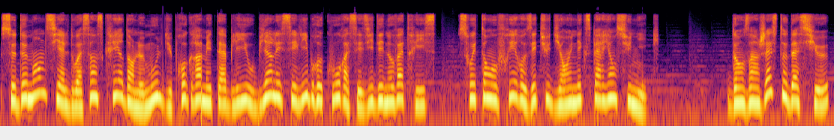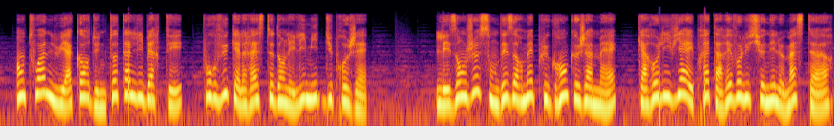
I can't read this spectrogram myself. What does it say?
se demande si elle doit s'inscrire dans le moule du programme établi ou bien laisser libre cours à ses idées novatrices, souhaitant offrir aux étudiants une expérience unique. Dans un geste audacieux, Antoine lui accorde une totale liberté, pourvu qu'elle reste dans les limites du projet. Les enjeux sont désormais plus grands que jamais, car Olivia est prête à révolutionner le master,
